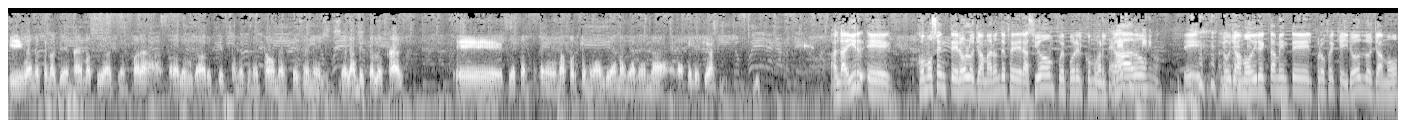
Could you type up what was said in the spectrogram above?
y bueno, eso nos llena de motivación para, para los jugadores que estamos en estos momentos en el, en el ámbito local. Eh, de tanto tener una oportunidad el día de mañana en la, en la selección. Aldair, eh, ¿cómo se enteró? ¿Lo llamaron de federación? ¿Fue por el comunicado? teléfono, mínimo. Eh, ¿Lo llamó directamente el profe Queiroz? ¿Lo llamó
